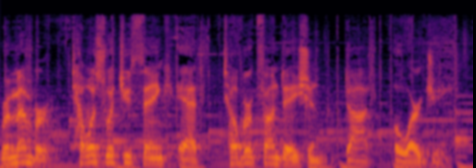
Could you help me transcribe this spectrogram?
Remember, tell us what you think at tallbergfoundation.org.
